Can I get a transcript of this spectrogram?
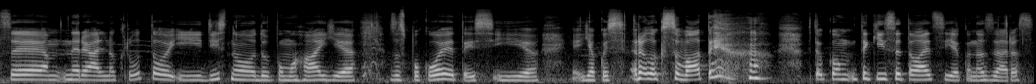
Це нереально круто і дійсно допомагає заспокоїтись і якось релаксувати в такому такій ситуації, як у нас зараз.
